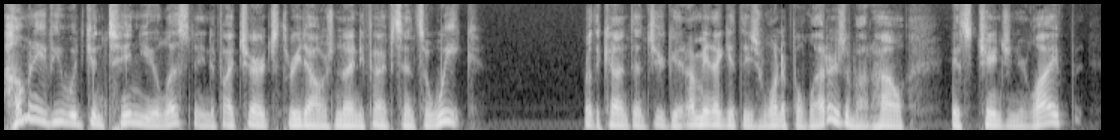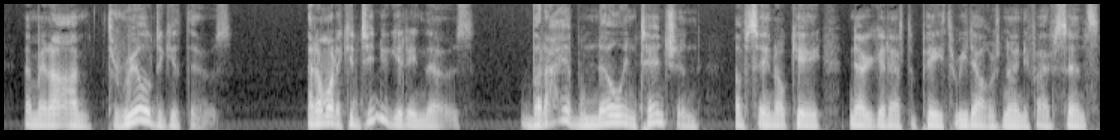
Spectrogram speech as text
How many of you would continue listening if I charged $3.95 a week for the content you get? I mean, I get these wonderful letters about how it's changing your life. I mean, I'm thrilled to get those. And I want to continue getting those. But I have no intention of saying, okay, now you're going to have to pay $3.95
